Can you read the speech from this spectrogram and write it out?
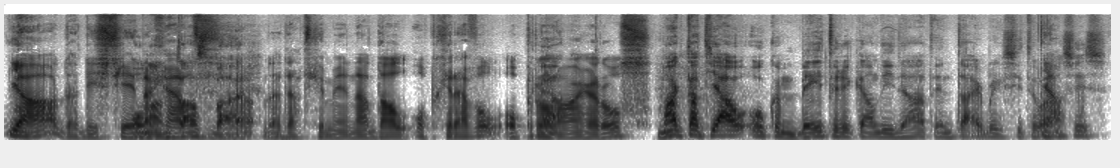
Ja, dat is hetgeen dat gaat. Onaantastbaar. Ja, dat had je met Nadal op gravel, op Roland Garros. Maakt dat jou ook een betere kandidaat in tiebreak situaties?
